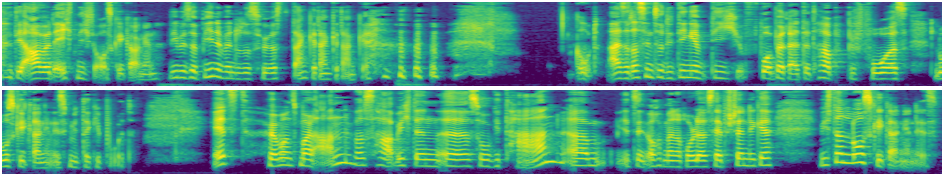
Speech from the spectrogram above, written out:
die Arbeit echt nicht ausgegangen. Liebe Sabine, wenn du das hörst, danke, danke, danke. Gut, also das sind so die Dinge, die ich vorbereitet habe, bevor es losgegangen ist mit der Geburt. Jetzt hören wir uns mal an, was habe ich denn äh, so getan, ähm, jetzt auch in meiner Rolle als Selbstständige, wie es dann losgegangen ist.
